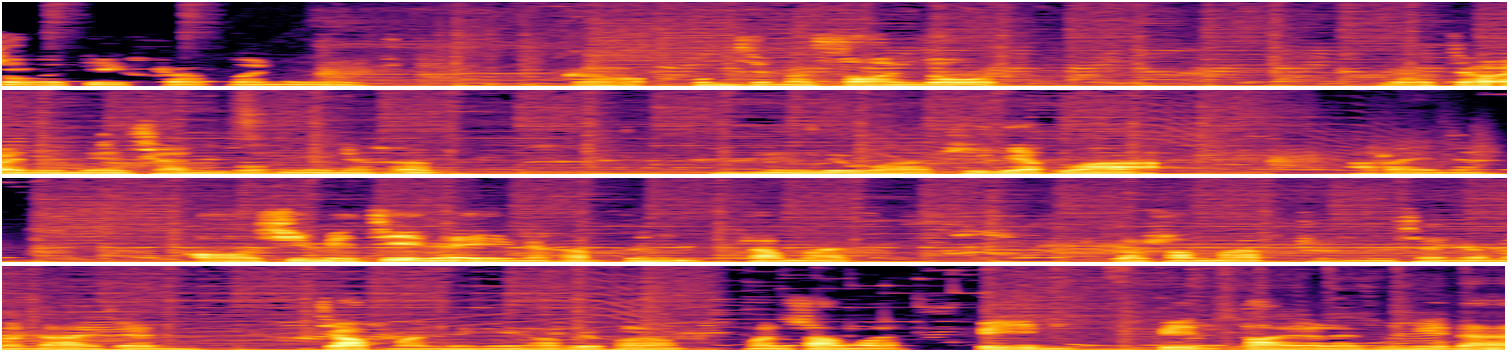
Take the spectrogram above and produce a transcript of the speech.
สวัสดีครับวันนี้ก็ผมจะมาสอนโหลด โหลดเจ้าแอนิเมชันพวกนี้นะครับพวกนี้หรือว่าที่เรียกว่าอะไรนะ อ๋อชิเมจินั่นเองนะครับ ซึ่งสามารถเราสามารถทำแอนิเมชันกับมันได้ เช่นจับมันอย่างนี้ครับหรือว่ามันสามารถปีนปีนไต่อะไรพวกนี้ได้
